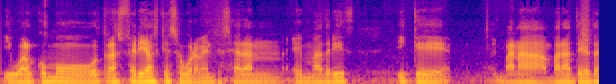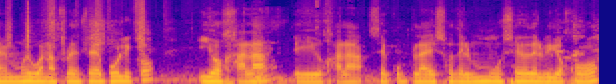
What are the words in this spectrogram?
igual como otras ferias que seguramente se harán en Madrid y que van a, van a tener también muy buena afluencia de público y ojalá, y ojalá se cumpla eso del museo del videojuego,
